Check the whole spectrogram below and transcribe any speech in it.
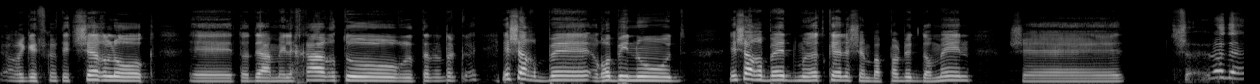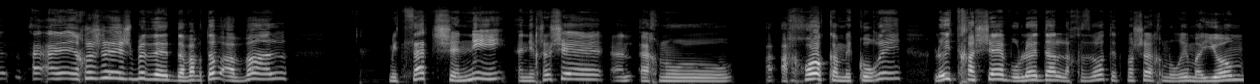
הרגע הזכרתי את שרלוק, אה, אתה יודע, מלך ארתור, יש הרבה, רובין הוד, יש הרבה דמויות כאלה שהן בפאבליק דומיין, ש... ש... לא יודע, אני, אני חושב שיש בזה דבר טוב, אבל מצד שני, אני חושב שאנחנו, החוק המקורי לא יתחשב, הוא לא ידע לחזות את מה שאנחנו רואים היום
